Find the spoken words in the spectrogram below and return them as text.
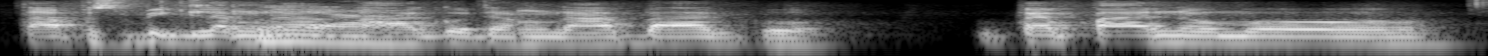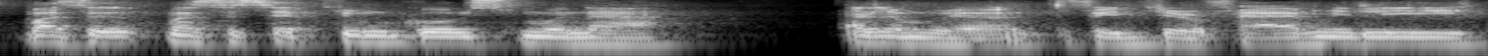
tapos biglang Yeah. nabago ng nabago, pa, paano mo mas, masaset yung goals mo na, alam mo yun, to feed your family,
